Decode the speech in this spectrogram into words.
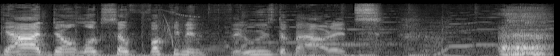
God, don't look so fucking enthused about it.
